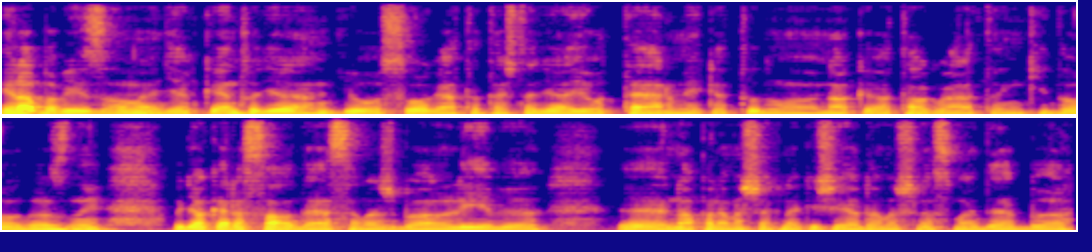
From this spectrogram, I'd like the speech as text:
Én abba bízom egyébként, hogy olyan jó szolgáltatást, egy olyan jó terméket tudnak a tagvállalataink kidolgozni, hogy akár a szalda elszámosban lévő napelemeseknek is érdemes lesz majd ebből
